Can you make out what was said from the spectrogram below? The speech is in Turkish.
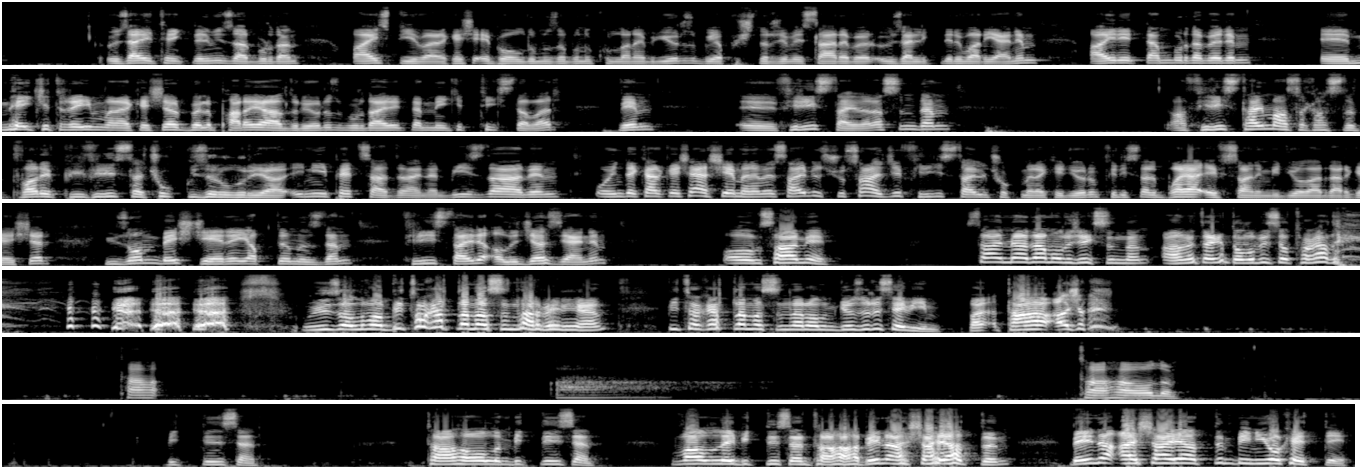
özel yeteneklerimiz var buradan. Ice Beer var arkadaşlar ebe olduğumuzda bunu kullanabiliyoruz. Bu yapıştırıcı vesaire böyle özellikleri var yani. Ayrıca burada böyle e, Make It Rain var arkadaşlar. Böyle para yağdırıyoruz. Burada ayrıca Make It Tix de var. Ve e, Freestyle var. Aslında Aa, freestyle mi alsak aslında? Var ya freestyle çok güzel olur ya. En iyi pet zaten aynen. Biz de abi oyundaki arkadaşlar her şeye hemen hemen sahibiz. Şu sadece freestyle'ı çok merak ediyorum. Freestyle baya efsane videolarda arkadaşlar. 115 CR yaptığımızdan freestyle'ı alacağız yani. Oğlum Sami. Sami adam olacaksın lan. Ahmet Akit olabilirse tokat. Uyuz oğlum ama bir tokatlamasınlar beni ya. Bir tokatlamasınlar oğlum gözünü seveyim. Ba ta aşağı... Ta Taha oğlum. Bittin sen. Taha oğlum bittin sen. Vallahi bittin sen Taha. Beni aşağıya attın. Beni aşağıya attın beni yok etti.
